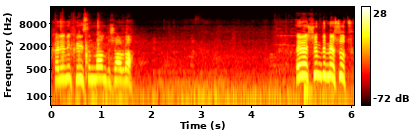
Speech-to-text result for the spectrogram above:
Kalenin kıyısından dışarıda. Evet şimdi Mesut.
